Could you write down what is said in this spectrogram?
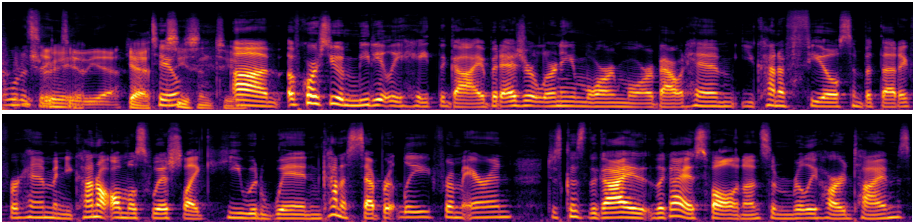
I want to pretty say sure- two, yeah. Yeah, Two? season two. Um, of course, you immediately hate the guy, but as you're learning more and more about him, you kind of feel sympathetic for him, and you kind of almost wish like he would win, kind of separately from Eren, just because the guy the guy has fallen on some really hard times.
